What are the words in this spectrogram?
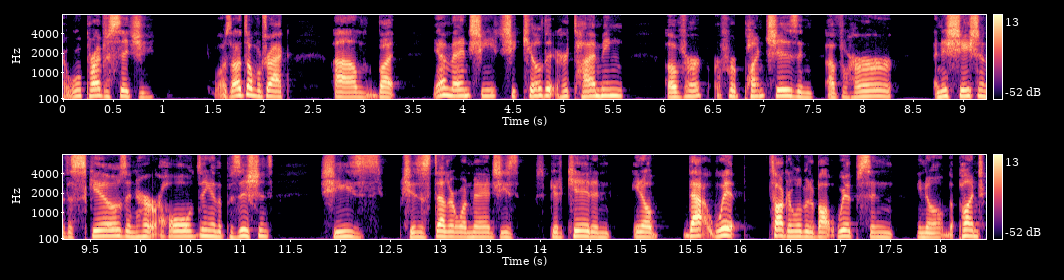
I will preface it, she was on a Tumbl Trak. Um, but yeah, man, she she killed it. Her timing of her of her punches and of her initiation of the skills and her holding of the positions. She's she's a stellar one, man. She's a good kid, and you know that whip, talking a little bit about whips and, you know, the punch,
